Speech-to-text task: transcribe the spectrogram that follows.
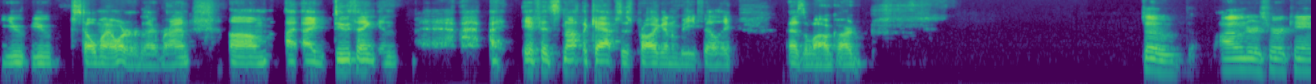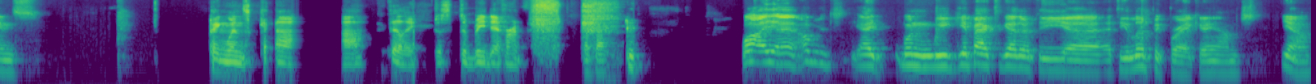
you you stole my order there, Brian. Um, I, I do think, and I, if it's not the Caps, it's probably going to be Philly as a wild card. So Islanders, Hurricanes, Penguins, uh, uh, Philly, just to be different. Okay. Well, I, I, I, when we get back together at the uh, at the Olympic break, I, I'm just you know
